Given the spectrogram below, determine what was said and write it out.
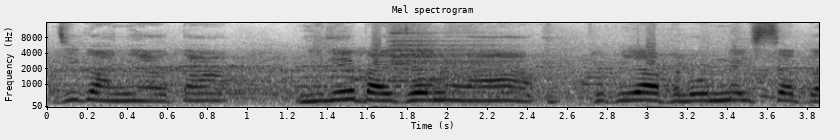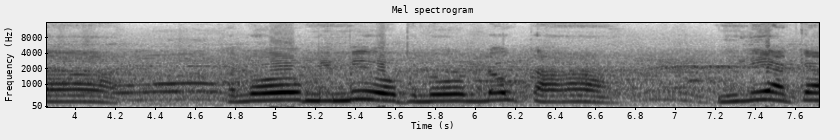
အကြီးကောင်ကြီးကတာညီလေးပိုက်ခဲနေကဖေဖေကဘလို့နှိပ်စက်တာဘလို့မိမိကိုဘလို့လှုပ်တာညီလေးကကံ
